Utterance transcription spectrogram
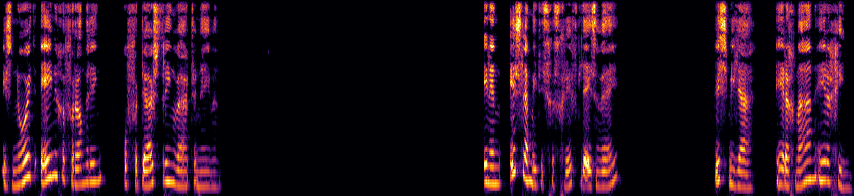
is nooit enige verandering of verduistering waar te nemen. In een islamitisch geschrift lezen wij Bismillah, Erachmaan, Erachim.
